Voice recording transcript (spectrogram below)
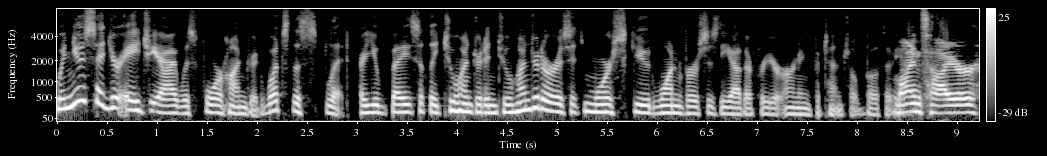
When you said your AGI was 400, what's the split? Are you basically 200 and 200, or is it more skewed one versus the other for your earning potential, both of you? Mine's higher,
